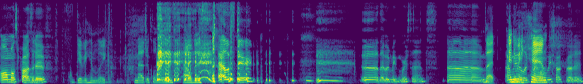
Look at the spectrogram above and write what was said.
Almost positive. Giving him like magical names. Albus. Alistair. uh, that would make more sense. Um, But I'm anyway, look him. we talk about it.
